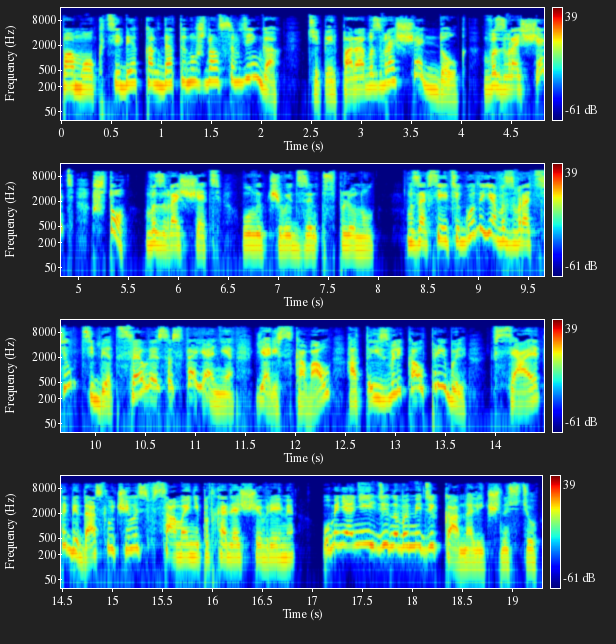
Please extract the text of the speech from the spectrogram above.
помог тебе, когда ты нуждался в деньгах. Теперь пора возвращать долг. Возвращать? Что возвращать? — улыбчивый Дзин сплюнул. За все эти годы я возвратил тебе целое состояние. Я рисковал, а ты извлекал прибыль. Вся эта беда случилась в самое неподходящее время. У меня ни единого медика наличностью.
